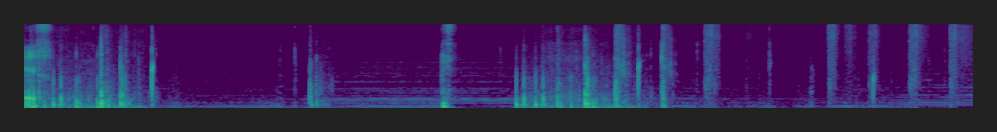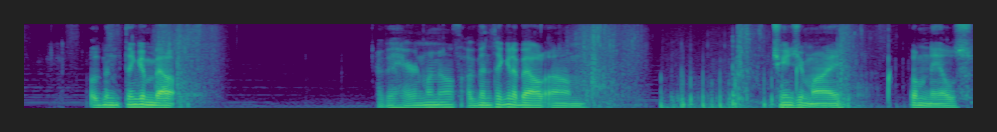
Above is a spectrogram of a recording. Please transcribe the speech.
I've been thinking about I have a hair in my mouth. I've been thinking about um changing my thumbnails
